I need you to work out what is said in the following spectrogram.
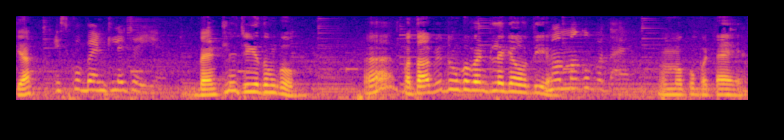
क्या? इसको बेंटले चाहिए। बेंटले चाहिए तुमको? हैं? बता भी तुमको बेंटले क्या होती है? मम्मा को पता है। मम्मा को पता है।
